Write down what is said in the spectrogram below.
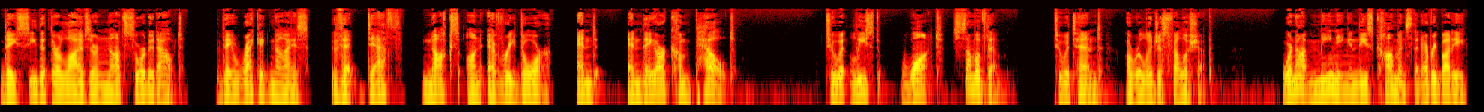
They see that their lives are not sorted out. They recognize that death knocks on every door and, and they are compelled to at least want, some of them, to attend a religious fellowship. We're not meaning in these comments that everybody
